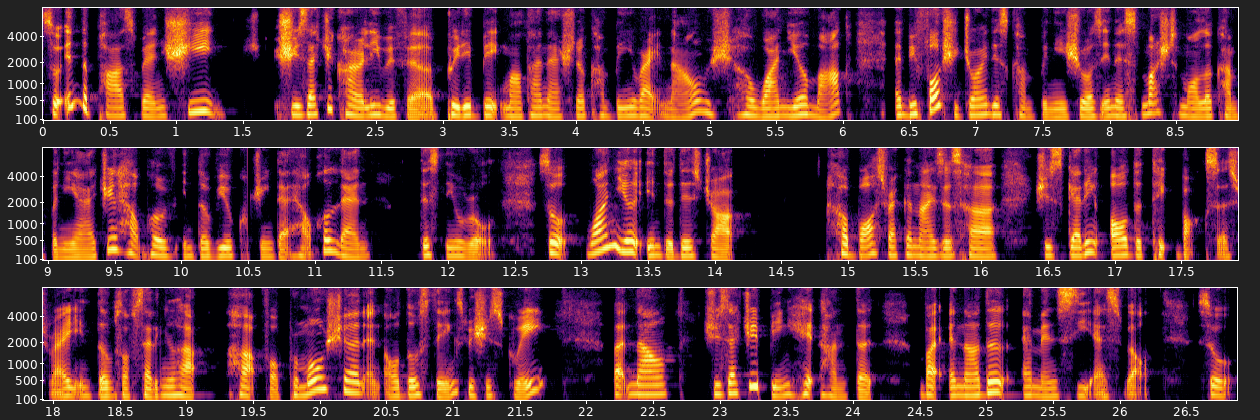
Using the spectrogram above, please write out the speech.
so in the past, when she she's actually currently with a pretty big multinational company right now, which her one year mark. And before she joined this company, she was in a much smaller company. I actually helped her with interview coaching that helped her land this new role. So one year into this job, her boss recognizes her. She's getting all the tick boxes, right, in terms of setting her, her up for promotion and all those things, which is great. But now she's actually being headhunted by another MNC as well. So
